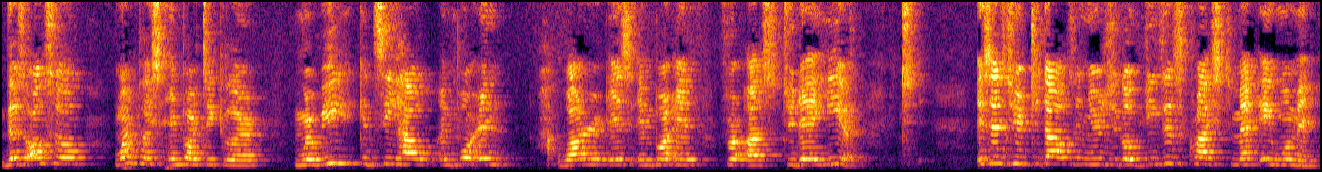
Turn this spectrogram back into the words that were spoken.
There's also one place in particular where we can see how important water is important for us today here. It says here 2,000 years ago, Jesus Christ met a woman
